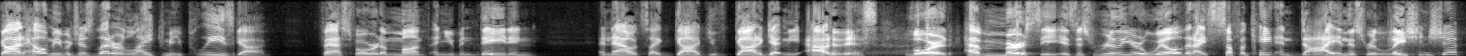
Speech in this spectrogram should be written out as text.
God, help me, but just let her like me, please, God. Fast forward a month and you've been dating, and now it's like, God, you've got to get me out of this. Lord, have mercy. Is this really your will that I suffocate and die in this relationship?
